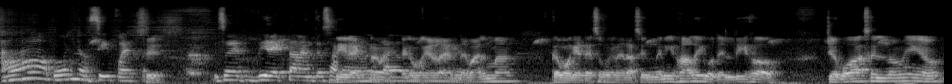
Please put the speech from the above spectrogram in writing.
Ah, coño, sí, pues. Sí, Eso es directamente sacado directamente. Como que. Brian de Palma, como que de su generación de New Hollywood, él dijo, yo puedo hacer lo mío,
